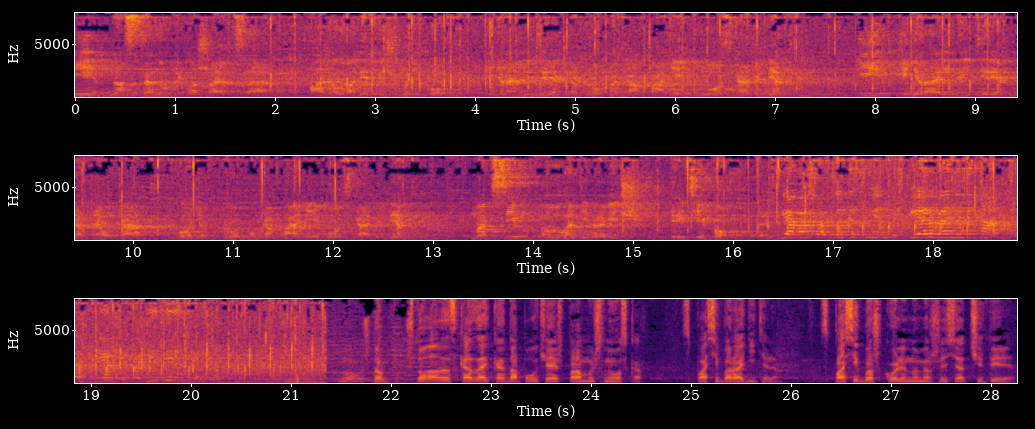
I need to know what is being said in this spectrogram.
И на сцену приглашаются Павел Валерьевич Моряков, генеральный директор группы компании «Москабельнет», и генеральный директор «Элкат», входит в группу компании «Москабельнет», Максим Владимирович Третьяков. Друзья, ваши аплодисменты. Первая номинация, первый победитель. Ну, что, что надо сказать, когда получаешь промышленный Оскар? Спасибо родителям. Спасибо школе номер 64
